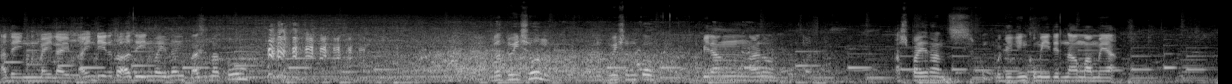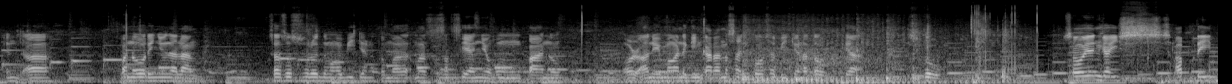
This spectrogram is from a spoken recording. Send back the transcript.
A day in my life. Ay, hindi na to, a day in my life. Ano na to? Graduation. Graduation ko. Bilang, ano, aspirants. Magiging committed na mamaya. And ah panoorin nyo na lang. Sa susunod ng mga video na to, ma- masasaksiyan nyo kung paano or ano yung mga naging karanasan ko sa video na to. Kaya, let's go. So yan guys, update.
